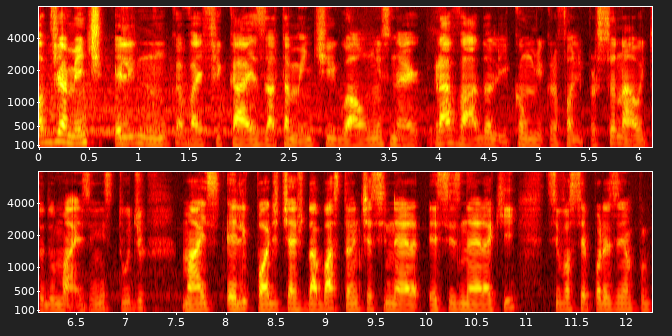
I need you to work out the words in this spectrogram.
Obviamente, ele nunca vai ficar exatamente igual um snare gravado ali com um microfone profissional e tudo mais em estúdio, mas ele pode te ajudar bastante esse snare, esse snare aqui. Se você, por exemplo,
